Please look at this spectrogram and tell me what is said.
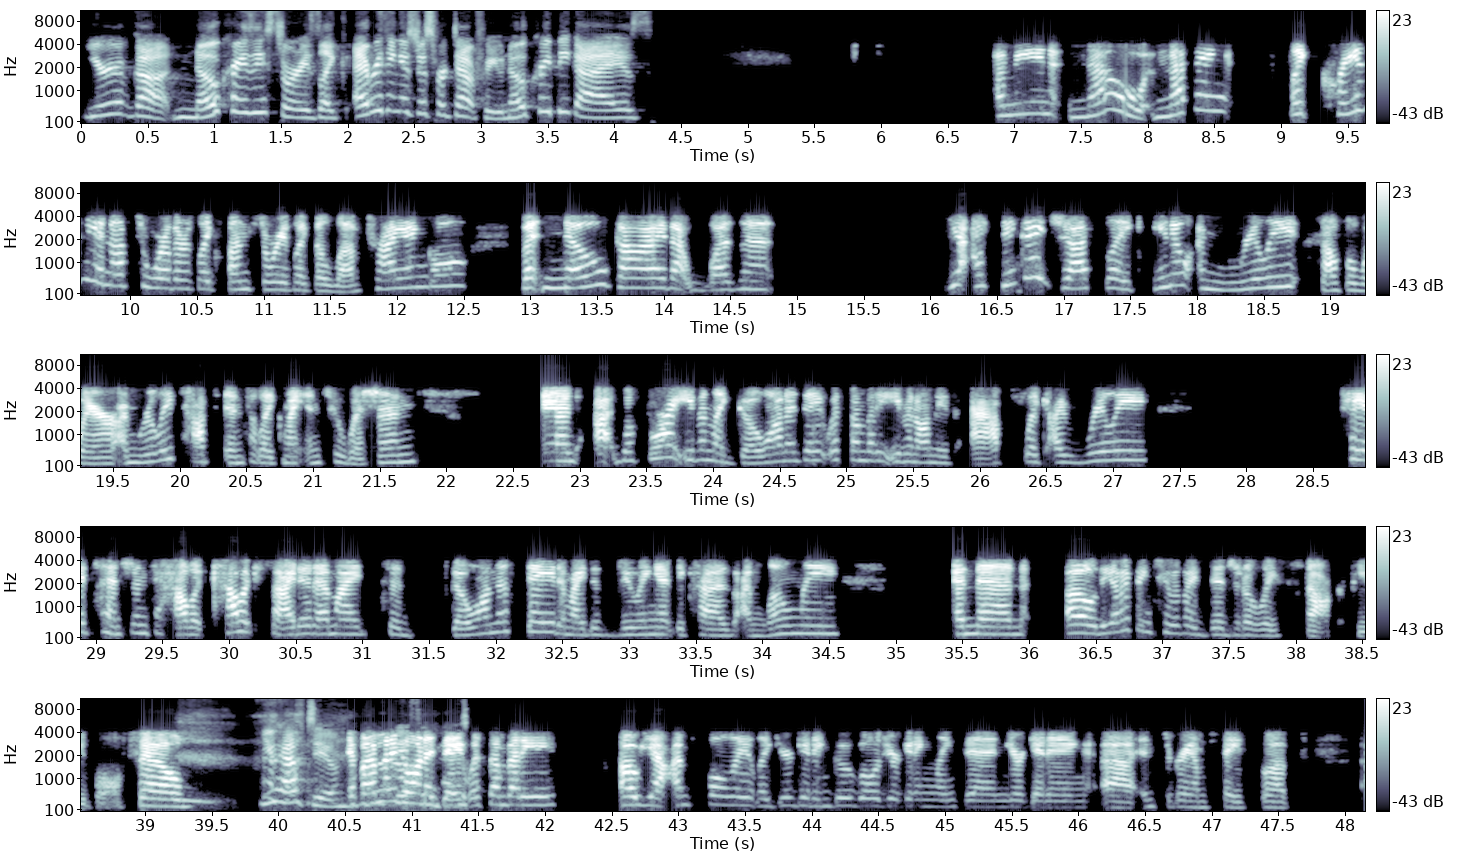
you've got no crazy stories. Like everything has just worked out for you. No creepy guys. I mean, no, nothing like crazy enough to where there's like fun stories like the love triangle, but no guy that wasn't. Yeah, I think I just like, you know, I'm really self aware. I'm really tapped into like my intuition. And I, before I even like go on a date with somebody, even on these apps, like I really pay attention to how like how excited am I to go on this date? Am I just doing it because I'm lonely? And then Oh, the other thing too is I digitally stalk people. So You have to. if I'm going to go on a date with somebody, oh yeah, I'm fully like you're getting Googled, you're getting LinkedIn, you're getting uh, Instagram, Facebook,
